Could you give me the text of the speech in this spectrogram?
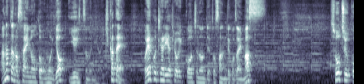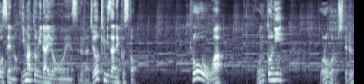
あなたの才能と思いを唯一無二の生き方へ親子キャリア教育コーチのデトさんでございます。小中高生の今と未来を応援するラジオ君 the NEXT。今日は本当にゴロゴロしてる？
